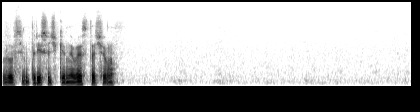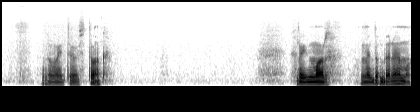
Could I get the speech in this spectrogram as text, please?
Зовсім трішечки не вистачило. Давайте ось так. Хрейнмар ми доберемо.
